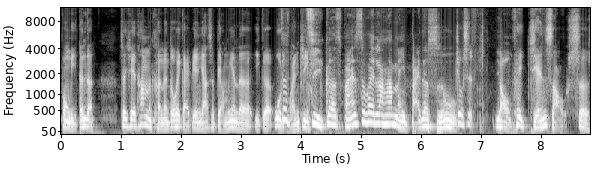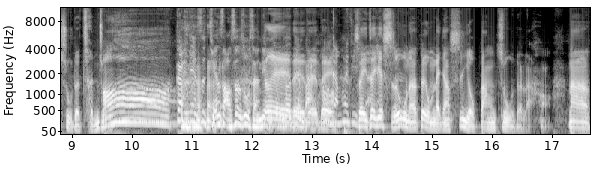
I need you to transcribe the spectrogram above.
凤梨等等。这些他们可能都会改变牙齿表面的一个物理环境。几个反而是会让它美白的食物，就是有可以减少色素的沉着。哦，概念是减少色素沉淀，对对对对。赶快记所以这些食物呢，对我们来讲是有帮助的啦。哈，那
